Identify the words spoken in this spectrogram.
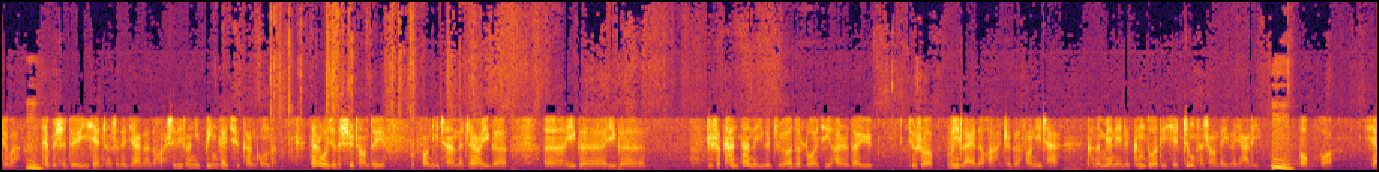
对吧？嗯。特别是对一线城市的价格的话，实际上你不应该去看空的。但是我觉得市场对房地产的这样一个，呃，一个一个，就是看淡的一个主要的逻辑，还是在于，就是说未来的话，这个房地产可能面临着更多的一些政策上的一个压力。嗯。包括像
